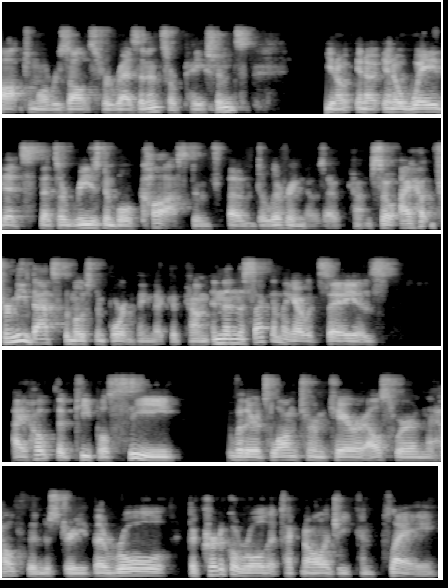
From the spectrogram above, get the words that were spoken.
optimal results for residents or patients you know in a in a way that's that's a reasonable cost of of delivering those outcomes so i for me that's the most important thing that could come and then the second thing i would say is i hope that people see whether it's long term care or elsewhere in the health industry, the role, the critical role that technology can play.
